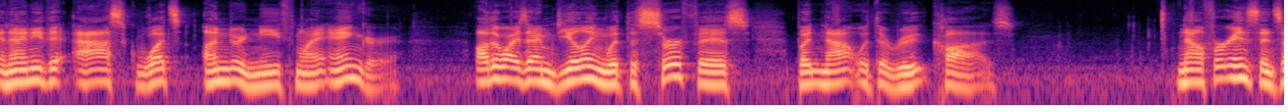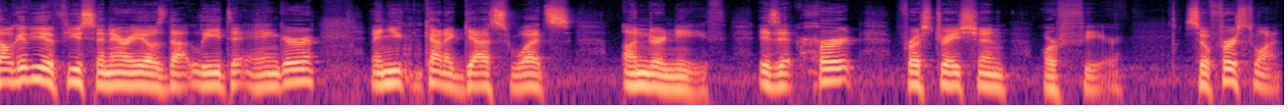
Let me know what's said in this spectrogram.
and I need to ask what's underneath my anger. Otherwise, I'm dealing with the surface, but not with the root cause. Now, for instance, I'll give you a few scenarios that lead to anger, and you can kind of guess what's underneath. Is it hurt, frustration, or fear? So, first one,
